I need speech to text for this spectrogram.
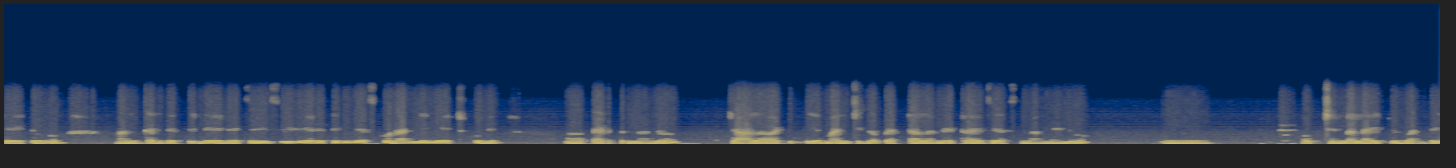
చేయటం. అందుకని చెప్పి నేనే చేసి ఎడిటింగ్ చేసుకొని అన్ని నేర్చుకుని పెడుతున్నాను. చాలా వాటికి మంచిగా పెట్టాలని ట్రై చేస్తున్నాను నేను. ఒక చిన్న లైట్ ఇవ్వండి.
